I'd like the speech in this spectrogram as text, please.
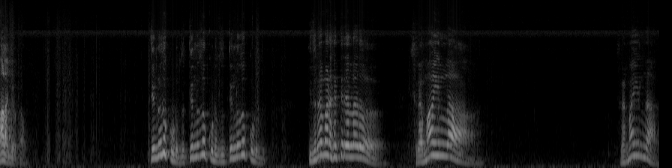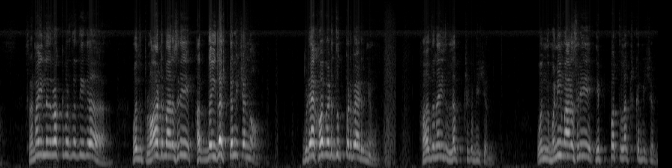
ಹಾಳಾಗಿರ್ತಾವೆ. ತಿನ್ನೋದು ಕುಡಿದು ತಿನ್ನೋದು ಕುಡಿದು, ತಿನ್ನೋದು ಕುಡುದು. ಇದನ್ನ ಮಾಡಕತ್ತೀರ ಎಲ್ಲರೂ? ಶ್ರಮ ಇಲ್ಲ. ಶ್ರಮ ಇಲ್ಲ. ಶ್ರಮ ಇಲ್ಲದ ರೊಕ್ಕ ಬರ್ತದೆ ಈಗ. ಒಂದು ಪ್ಲಾಟ್ ಮಾರಿಸ್ರಿ ಹದಿನೈದು ಲಕ್ಷ ಕಮಿಷನ್ನು ದುಡ್ಯಾಕೆ ಹೋಗ್ಬೇಡ, ದುಃಖ ಪಡಬೇಡ್ರಿ ನೀವು. ಹದಿನೈದು ಲಕ್ಷ ಕಮಿಷನ್ ಒಂದು ಮನಿ ಮಾಡಿಸ್ರಿ ಇಪ್ಪತ್ತು ಲಕ್ಷ ಕಮಿಷನ್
